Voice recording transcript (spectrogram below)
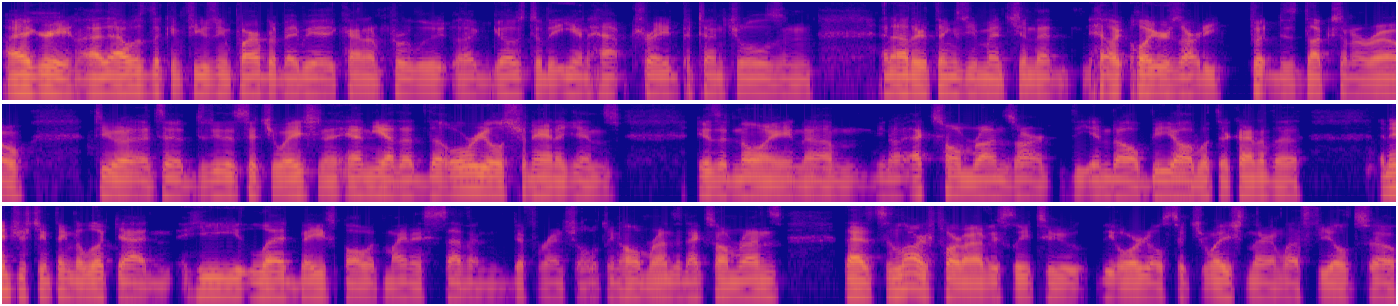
I agree. Uh, that was the confusing part, but maybe it kind of prelude, uh, goes to the Ian Happ trade potentials and and other things you mentioned that Hoyer's already putting his ducks in a row to uh, to, to do the situation. And yeah, the the Orioles shenanigans is annoying. Um, you know, X home runs aren't the end all be all, but they're kind of a an interesting thing to look at. And he led baseball with minus seven differential between home runs and X home runs. That's in large part, obviously, to the Orioles situation there in left field. So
